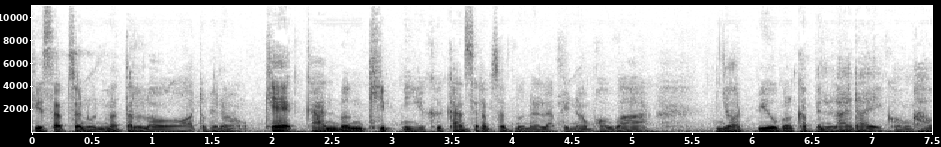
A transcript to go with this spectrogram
ที่สนับสนุนมาตลอดพี่น้องแค่การเบิ่งคลิปนี่ก็คือการสนับสนุนนั่นแหละพี่น้องเพราะว่ายอดวิวมันก็เป็นรายได้ของเขา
